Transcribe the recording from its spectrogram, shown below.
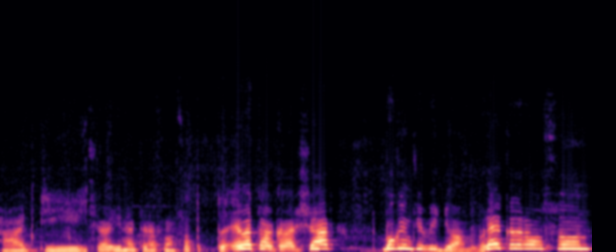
hadi yine telefon sapıttı. Evet arkadaşlar bugünkü videom buraya kadar olsun.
